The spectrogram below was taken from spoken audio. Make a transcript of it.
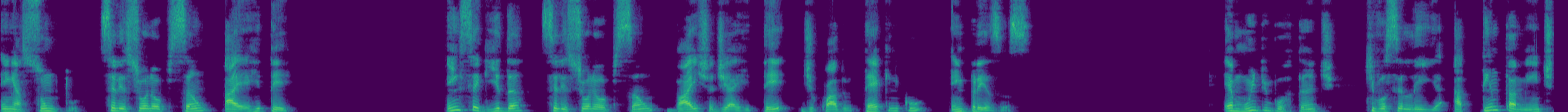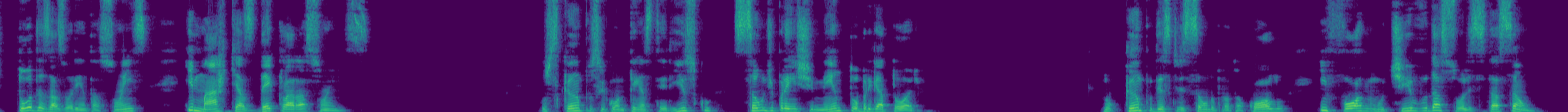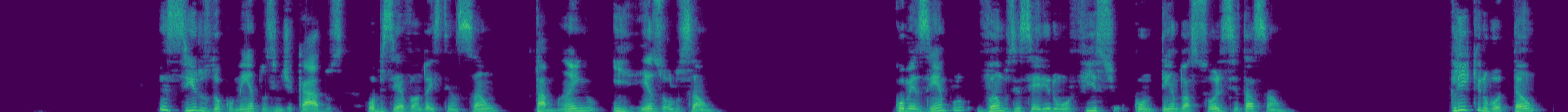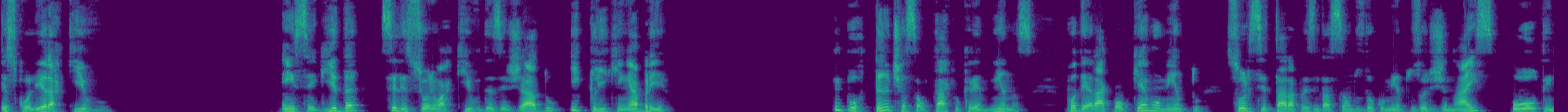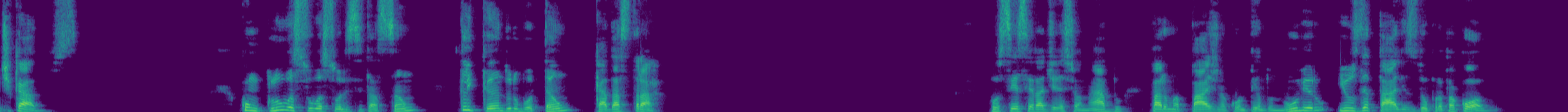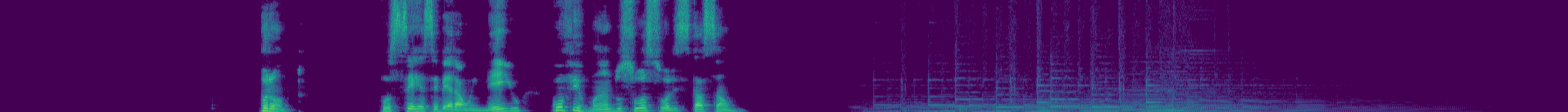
Em Assunto, selecione a opção ART. Em seguida, selecione a opção Baixa de ART de quadro técnico Empresas. É muito importante que você leia atentamente todas as orientações e marque as declarações. Os campos que contêm asterisco são de preenchimento obrigatório. No campo Descrição do protocolo, informe o motivo da solicitação. Insira os documentos indicados, observando a extensão, tamanho e resolução. Como exemplo, vamos inserir um ofício contendo a solicitação. Clique no botão Escolher arquivo. Em seguida, selecione o arquivo desejado e clique em Abrir. Importante ressaltar que o CREA Minas poderá a qualquer momento solicitar a apresentação dos documentos originais ou autenticados. Conclua sua solicitação clicando no botão Cadastrar. Você será direcionado para uma página contendo o número e os detalhes do protocolo. Pronto! Você receberá um e-mail confirmando sua solicitação.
